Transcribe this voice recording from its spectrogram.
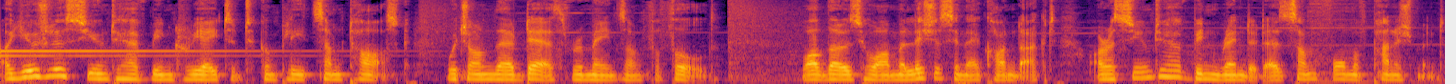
are usually assumed to have been created to complete some task which on their death remains unfulfilled while those who are malicious in their conduct are assumed to have been rendered as some form of punishment,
